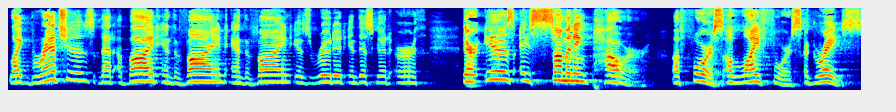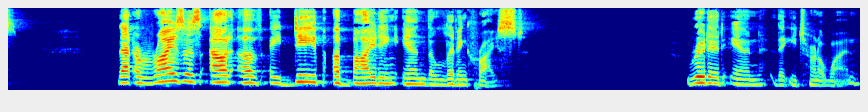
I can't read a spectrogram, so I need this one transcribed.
Like branches that abide in the vine, and the vine is rooted in this good earth, there is a summoning power, a force, a life force, a grace that arises out of a deep abiding in the living Christ, rooted in the eternal one.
